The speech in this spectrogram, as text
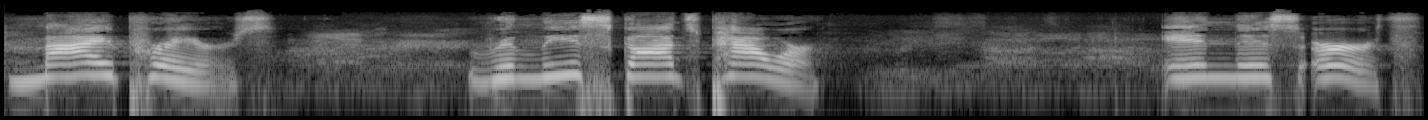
my prayers Release God's power in this earth.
